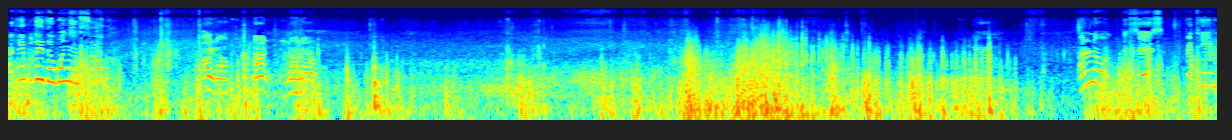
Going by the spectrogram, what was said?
I can't believe the one is so. Oh no, not not now. Yeah. I don't know what this is. 15,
